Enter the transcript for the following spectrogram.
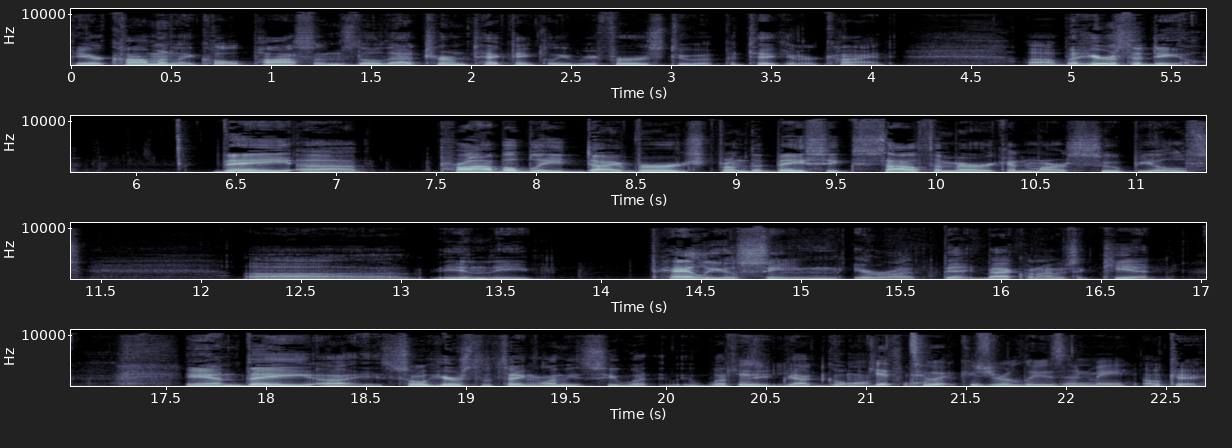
They are commonly called possums, though that term technically refers to a particular kind. Uh, but here's the deal they uh, probably diverged from the basic South American marsupials uh, in the Paleocene era, back when I was a kid. And they, uh, so here's the thing. Let me see what what they've got going. Get for to it because you're losing me. Okay,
